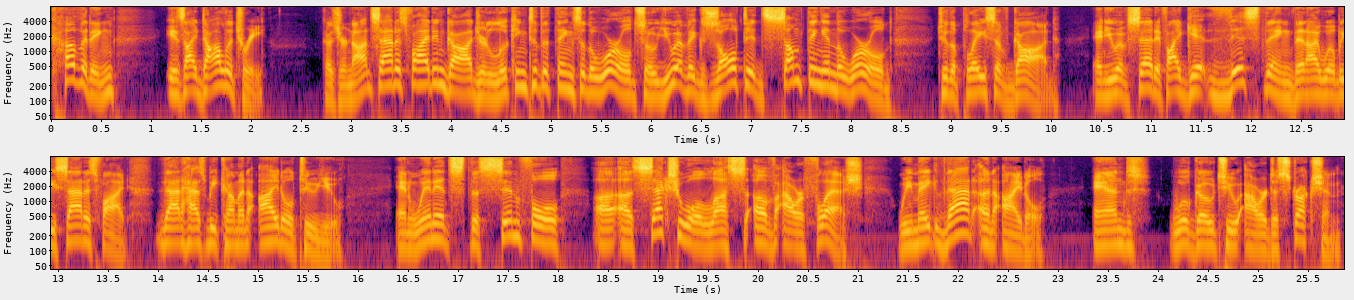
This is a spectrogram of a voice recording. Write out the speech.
coveting is idolatry. Because you're not satisfied in God, you're looking to the things of the world, so you have exalted something in the world to the place of God, and you have said, If I get this thing, then I will be satisfied, that has become an idol to you. And when it's the sinful uh, uh, sexual lusts of our flesh, we make that an idol and we'll go to our destruction.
